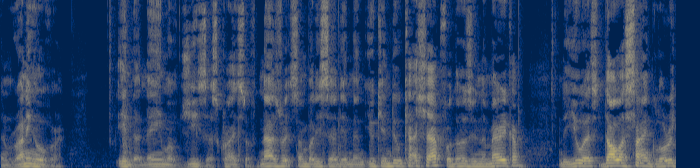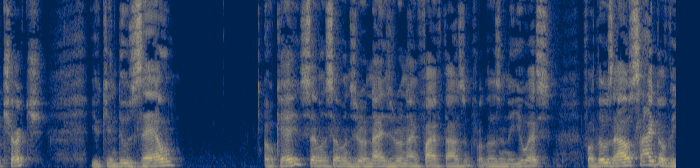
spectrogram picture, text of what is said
and running over. In the name of Jesus Christ of Nazareth. Somebody said, Amen. You can do Cash App for those in America, the US, dollar sign Glory Church. You can do Zelle, okay, 7709095,000 for those in the US. For those outside of the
